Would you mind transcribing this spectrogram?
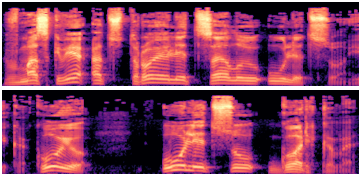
в Москве отстроили целую улицу. И какую? Улицу Горького.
